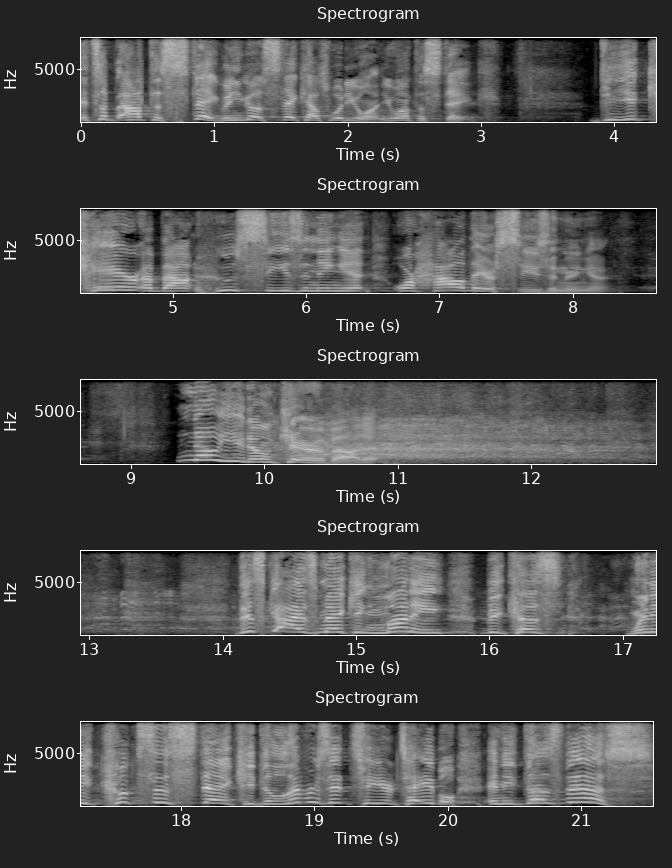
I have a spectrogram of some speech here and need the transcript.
it's about the steak. When you go to steakhouse, what do you want? You want the steak. Do you care about who's seasoning it or how they're seasoning it? No, you don't care about it. This guy is making money because when he cooks his steak, he delivers it to your table and he does this.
